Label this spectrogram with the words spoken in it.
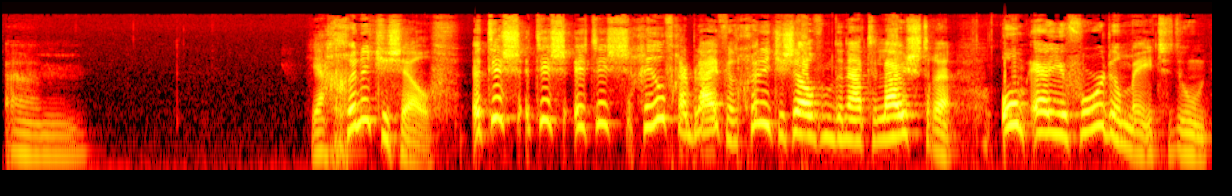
Um, ja, gun het jezelf. Het is, het, is, het is geheel vrijblijvend. Gun het jezelf om ernaar te luisteren. Om er je voordeel mee te doen.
